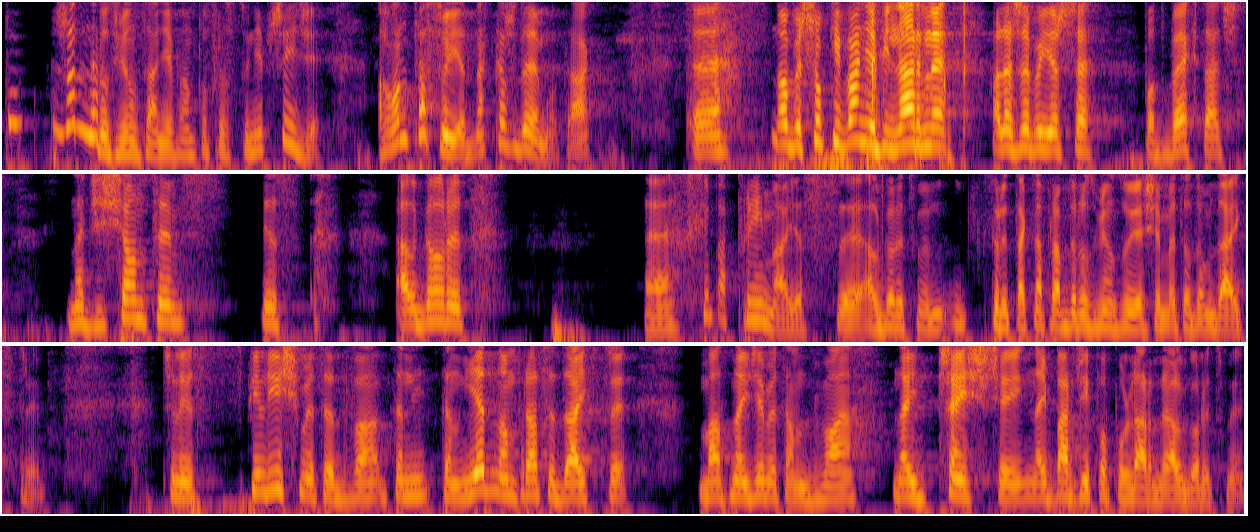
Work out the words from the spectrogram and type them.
to żadne rozwiązanie wam po prostu nie przyjdzie. A on pasuje jednak każdemu, tak? E, no, wyszukiwanie binarne, ale żeby jeszcze podbechtać, na dziesiątym jest algorytm, e, chyba Prima jest e, algorytmem, który tak naprawdę rozwiązuje się metodą Dijkstry. Czyli spieliśmy te ten, ten jedną pracę Dijkstry ma, znajdziemy tam dwa najczęściej, najbardziej popularne algorytmy,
